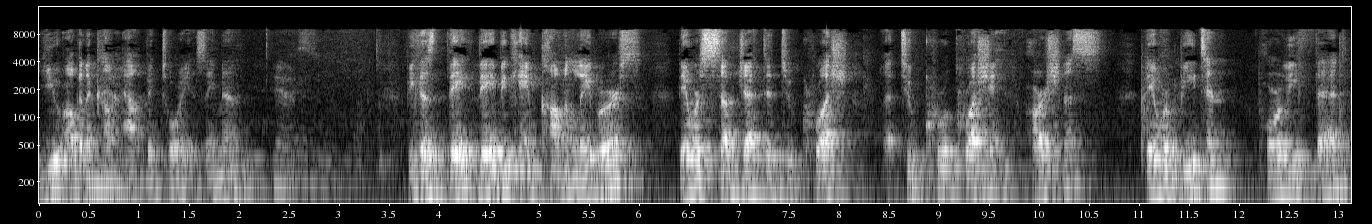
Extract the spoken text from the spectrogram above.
You are going to come out victorious. Amen. Yes. Because they, they became common laborers. They were subjected to crush uh, to cr- crushing harshness. They were beaten, poorly fed,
